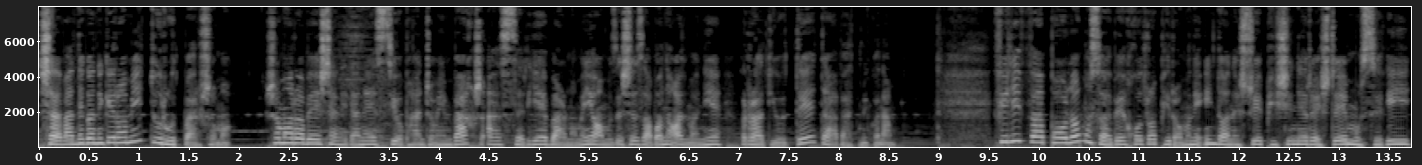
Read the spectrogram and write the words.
شنوندگان گرامی درود بر شما. شما را به شنیدن سی و پنجمین بخش از سری برنامه آموزش زبان آلمانی رادیو د دعوت می کنم. فیلیپ و پاولا مصاحبه خود را پیرامون این دانشجوی پیشین رشته موسیقی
